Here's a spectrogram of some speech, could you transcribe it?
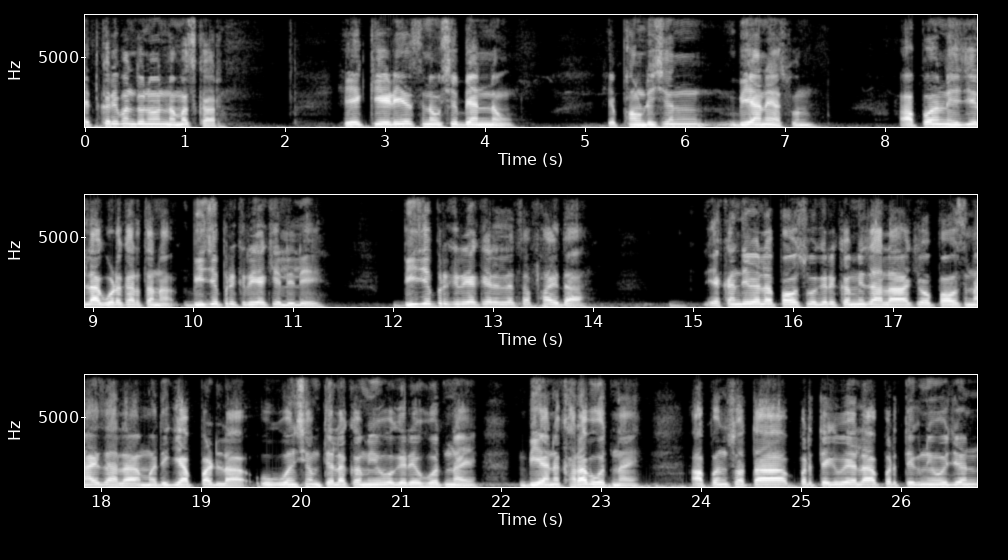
शेतकरी बंधूंनो नमस्कार. हे के डी एस नऊशे ब्याण्णव हे फाउंडेशन बियाणे असून आपण हे जी लागवड करताना बीज प्रक्रिया केलेली आहे. बीज प्रक्रिया केलेल्याचा फायदा एखाद्या वेळेला पाऊस वगैरे कमी झाला किंवा पाऊस नाही झाला मध्ये गॅप पडला उगवण क्षमतेला कमी वगैरे होत नाही बियाणं खराब होत नाही आपण स्वतः प्रत्येक वेळेला प्रत्येक नियोजन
